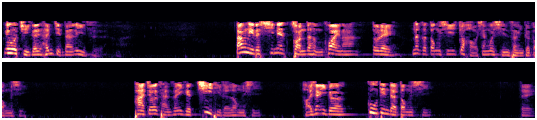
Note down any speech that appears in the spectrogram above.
给我举个很简单的例子，当你的心念转的很快呢，对不对？那个东西就好像会形成一个东西，它就会产生一个具体的东西，好像一个固定的东西。对，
